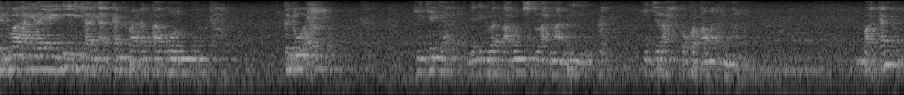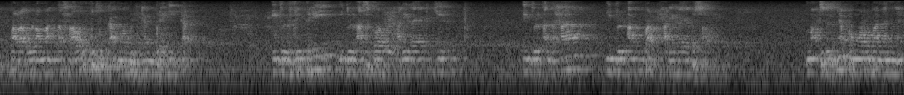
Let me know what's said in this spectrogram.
Kedua hari raya ini disyariatkan pada tahun kedua Hijriah jadi dua tahun setelah Nabi hijrah ke kota Madinah. Bahkan para ulama tasawuf suka memberikan predikat. Idul Fitri, Idul Asghar, hari raya kecil. Idul Adha, Idul Akbar, hari raya besar. Maksudnya pengorbanannya.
